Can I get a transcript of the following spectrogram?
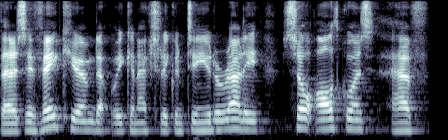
There's a vacuum that we can actually continue the rally. So altcoins have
